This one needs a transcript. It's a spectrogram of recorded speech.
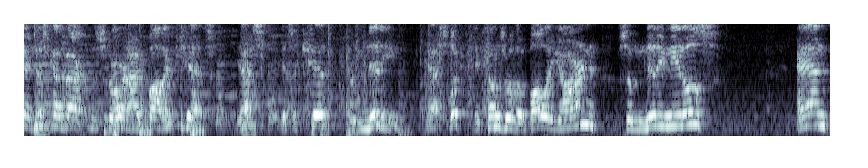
Hey, I just got back from the store and I bought a kit. Yes, it's a kit for knitting. Yes, look, it comes with a ball of yarn, some knitting needles, and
